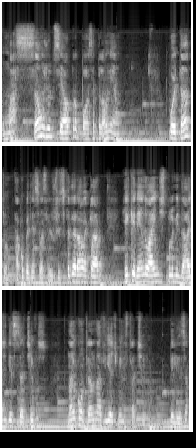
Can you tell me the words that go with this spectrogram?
uma ação judicial proposta pela União. Portanto, a competência vai ser a Justiça Federal, é claro, requerendo a indisponibilidade desses ativos, não encontrando na via administrativa. Beleza?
